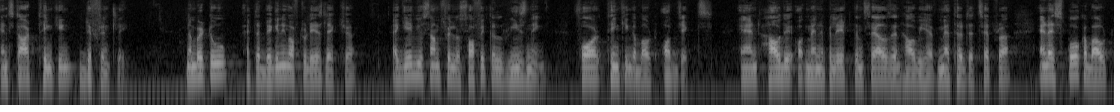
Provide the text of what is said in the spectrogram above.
and start thinking differently number two at the beginning of today's lecture I gave you some philosophical reasoning for thinking about objects and how they manipulate themselves and how we have method etcetera and I spoke about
